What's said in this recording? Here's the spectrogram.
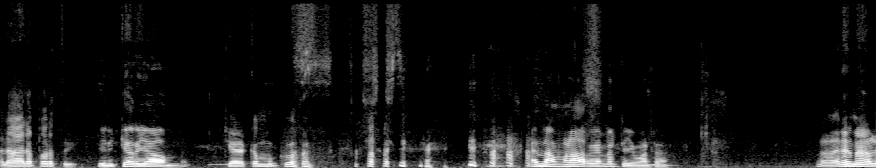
അല്ല ആലപ്പുറത്ത്. എനിക്കറിയാം. കിഴക്കമുക്ക് നമ്മൾ നമ്മളെ അറിയുന്ന ടീമാട്ടാ ആരാണ് ആൾ?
